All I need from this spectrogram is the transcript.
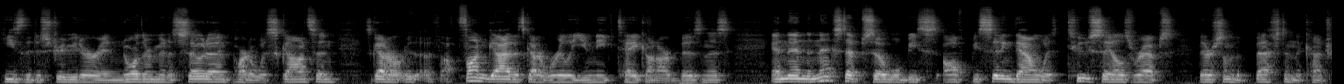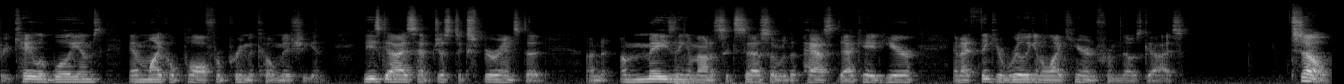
He's the distributor in northern Minnesota and part of Wisconsin. He's got a, a, fun guy that's got a really unique take on our business. And then the next episode will be I'll be sitting down with two sales reps that are some of the best in the country, Caleb Williams and Michael Paul from Primaco, Michigan. These guys have just experienced a, an amazing amount of success over the past decade here, and I think you're really going to like hearing from those guys. So,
